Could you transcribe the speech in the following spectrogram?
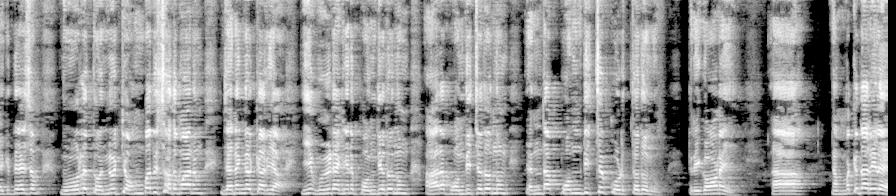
ഏകദേശം നൂറിൽ തൊണ്ണൂറ്റി ഒമ്പത് ശതമാനം ജനങ്ങൾക്കറിയാം. ഈ വീട് എങ്ങനെ പൊന്തിയതെന്നും ആരെ പൊന്തിച്ചതെന്നും എന്താ പൊന്തിച്ച് കൊടുത്തതെന്നും. ത്രികോണേ. ആ നമ്മക്കിത് അറിയില്ലേ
